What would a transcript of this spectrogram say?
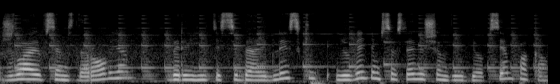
Желаю всем здоровья, берегите себя и близких и увидимся в следующем видео. Всем пока!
